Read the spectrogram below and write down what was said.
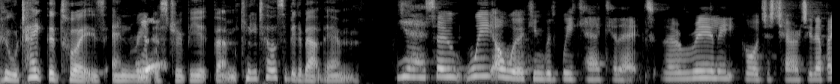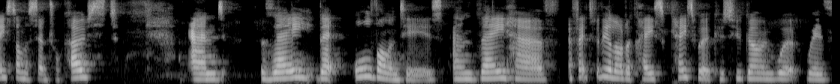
who will take the toys and redistribute yeah. them. Can you tell us a bit about them? Yeah, so we are working with We Care Connect. They're a really gorgeous charity. They're based on the Central Coast, and they they're all volunteers, and they have effectively a lot of case caseworkers who go and work with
